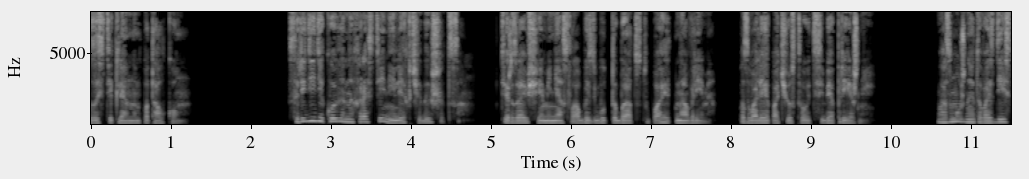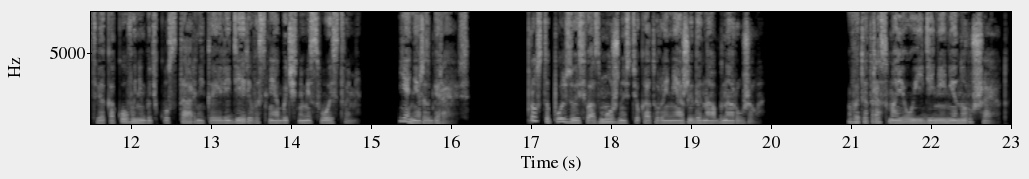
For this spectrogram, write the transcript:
за стеклянным потолком. Среди диковинных растений легче дышится. Терзающая меня слабость будто бы отступает на время, позволяя почувствовать себя прежней. Возможно, это воздействие какого-нибудь кустарника или дерева с необычными свойствами. Я не разбираюсь. Просто пользуюсь возможностью, которую неожиданно обнаружила. В этот раз мое уединение нарушают.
